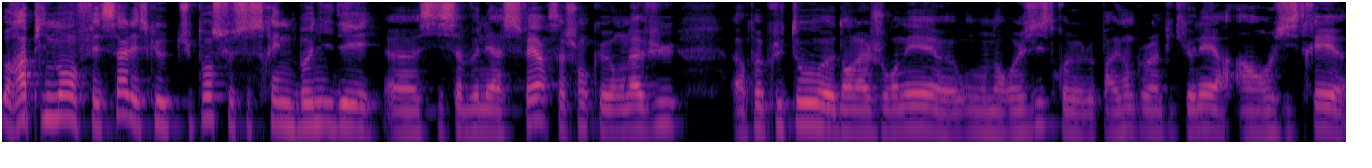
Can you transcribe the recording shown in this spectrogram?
rapidement on fait ça, est-ce que tu penses que ce serait une bonne idée si ça venait à se faire, sachant qu'on a vu un peu plus tôt dans la journée où on enregistre, par exemple l'Olympique Lyonnais a enregistré euh,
